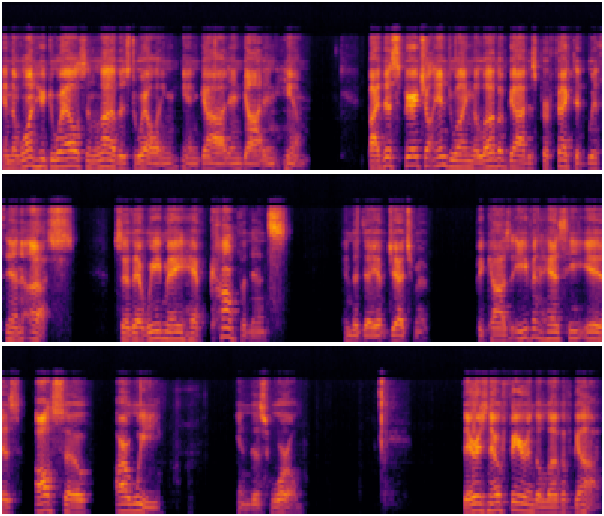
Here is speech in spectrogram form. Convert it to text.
And the one who dwells in love is dwelling in God and God in him. By this spiritual indwelling, the love of God is perfected within us, so that we may have confidence in the day of judgment. Because even as he is, also are we in this world. There is no fear in the love of God.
